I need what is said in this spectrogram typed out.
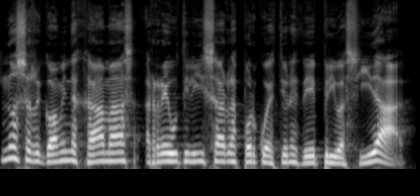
no se recomienda jamás reutilizarlas por cuestiones de privacidad.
